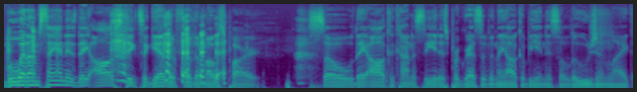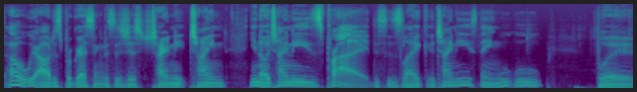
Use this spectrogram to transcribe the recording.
But what I'm saying is they all stick together for the most part. So they all could kind of see it as progressive and they all could be in this illusion like, oh, we're all just progressing. This is just Chinese Chine you know, Chinese pride. This is like a Chinese thing. Woo woo. But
